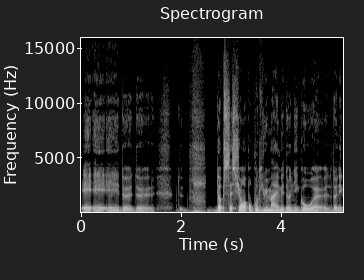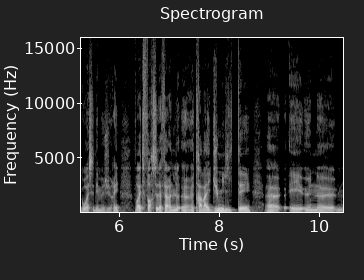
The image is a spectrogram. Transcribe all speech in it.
et, et- et de, de- de- d'obsession à propos de lui-même et d'un ego, euh, d'un ego assez démesuré, va être forcé de faire une- un, un travail d'humilité euh, et une,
